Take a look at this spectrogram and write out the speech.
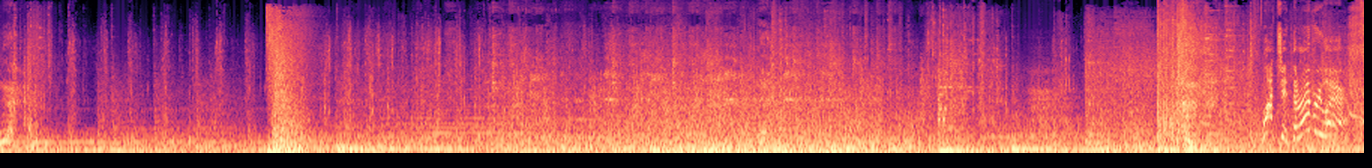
Watch it! They're everywhere!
